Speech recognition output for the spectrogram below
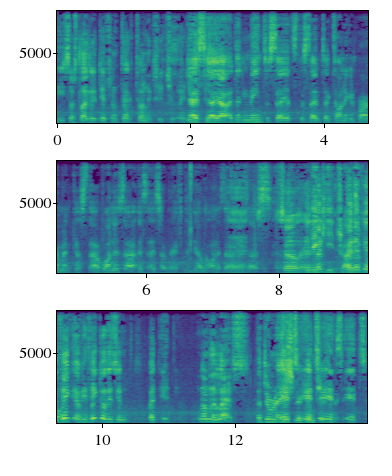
these are slightly different tectonic situations. Yes, yeah, yeah. I didn't mean to say it's the same tectonic environment because one is a, is, is, a rift and the other one is a, yeah. is a so uh, leaky but, but if you think if you think of this in, but it, nonetheless, the duration it's, it's, it's,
